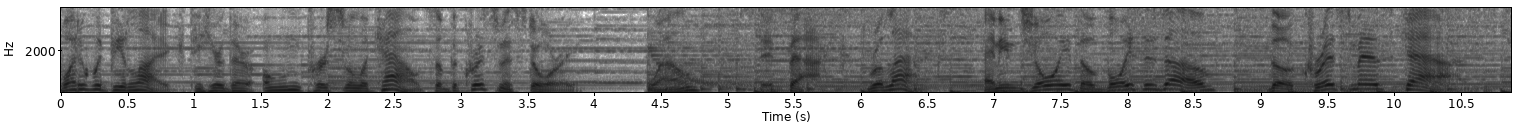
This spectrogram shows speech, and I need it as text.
what it would be like to hear their own personal accounts of the Christmas story? Well, sit back, relax, and enjoy the voices of the Christmas Cast.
